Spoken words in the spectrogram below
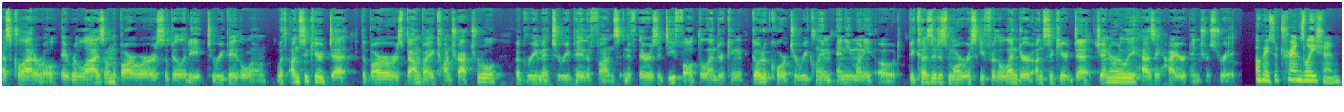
as collateral, it relies on the borrower's ability to repay the loan. With unsecured debt, the borrower is bound by a contractual agreement to repay the funds, and if there is a default, the lender can go to court to reclaim any money owed. Because it is more risky for the lender, unsecured debt generally has a higher interest rate. Okay, so translation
